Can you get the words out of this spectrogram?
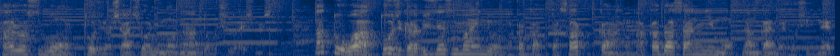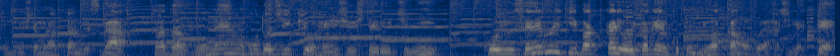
カルロス・ゴーン、当時の社長にも何度も取材しました。あとは当時からビジネスマインドの高かったサッカーの中田さんにも何回も欲しいね登場してもらったんですがただ5年ほど GQ を編集しているうちにこういうセレブリティばっかり追いかけることに違和感を覚え始めて、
